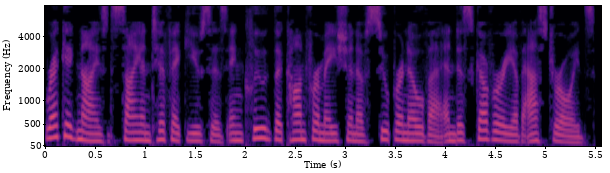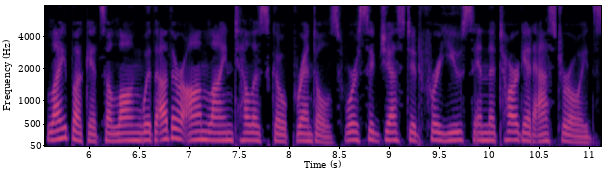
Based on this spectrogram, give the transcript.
Recognized scientific uses include the confirmation of supernova and discovery of asteroids. Lightbuckets along with other online telescope rentals were suggested for use in the Target Asteroids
